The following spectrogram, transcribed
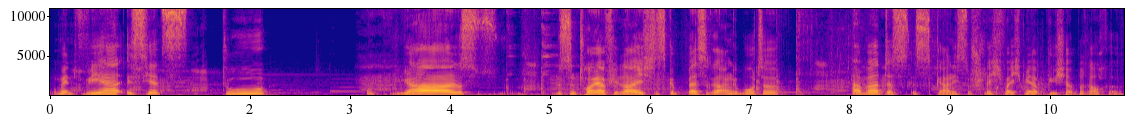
Moment, wer ist jetzt du? Ja, das ist ein bisschen teuer vielleicht. Es gibt bessere Angebote. Aber das ist gar nicht so schlecht, weil ich mehr Bücher brauche.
